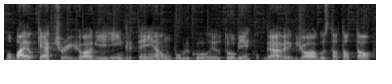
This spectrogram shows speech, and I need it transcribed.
Mobile Capture, jogue e entretenha um público no YouTube, grave jogos, tal, tal, tal.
